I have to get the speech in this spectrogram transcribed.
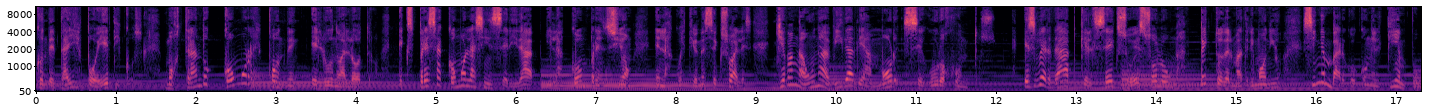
con detalles poéticos, mostrando cómo responden el uno al otro. Expresa cómo la sinceridad y la comprensión en las cuestiones sexuales llevan a una vida de amor seguro juntos. Es verdad que el sexo es solo un aspecto del matrimonio, sin embargo, con el tiempo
